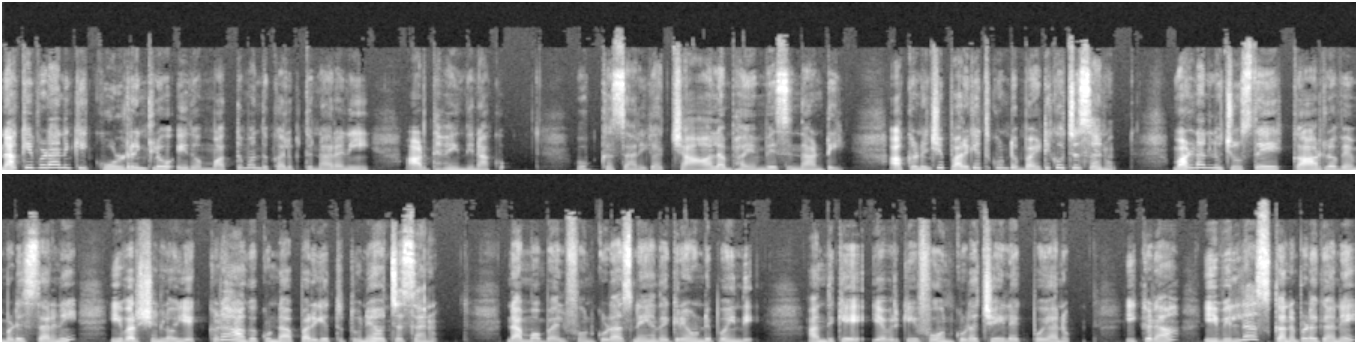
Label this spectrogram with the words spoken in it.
నాకివ్వడానికి కూల్ డ్రింక్లో ఏదో మత్తుమందు కలుపుతున్నారని అర్థమైంది నాకు. ఒక్కసారిగా చాలా భయం వేసిందా ఆంటీ. అక్కడి నుంచి పరిగెత్తుకుంటూ బయటికి వచ్చేశాను వాళ్ళు నన్ను చూస్తే కారులో వెంబడిస్తారని ఈ వర్షంలో ఎక్కడా ఆగకుండా పరిగెత్తుతూనే వచ్చేశాను నా మొబైల్ ఫోన్ కూడా స్నేహ దగ్గరే ఉండిపోయింది. అందుకే ఎవరికీ ఫోన్ కూడా చేయలేకపోయాను. ఇక్కడ ఈ విల్లాస్ కనపడగానే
